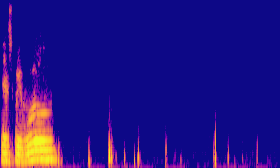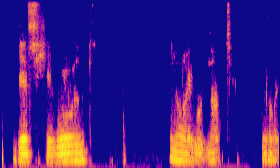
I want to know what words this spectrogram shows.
Yes, we will. Yes, he will. No, I will not. No, I.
